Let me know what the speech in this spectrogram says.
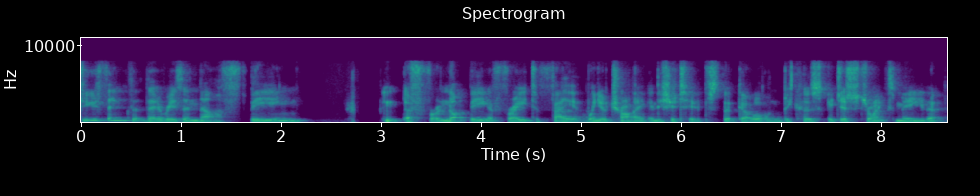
do you think that there is enough being for not being afraid to fail when you're trying initiatives that go on because it just strikes me that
